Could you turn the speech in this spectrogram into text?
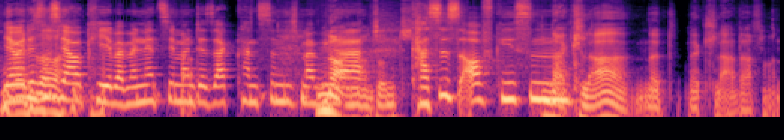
Ja, aber das da- ist ja okay. Aber wenn jetzt jemand, der sagt, kannst du nicht mal wieder ansonsten- Kassis aufgießen, Na klar, na, na klar darf man.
